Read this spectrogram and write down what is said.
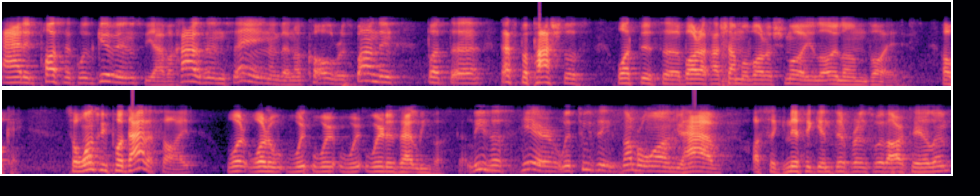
added pasuk was given. So you have a saying and then a kol responding. But uh, that's papashtos what this uh, Baruch Hashem Baruch is. Okay, so once we put that aside, what, what, where, does that leave us? That leaves us here with two things. Number one, you have a significant difference with our Tehillim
